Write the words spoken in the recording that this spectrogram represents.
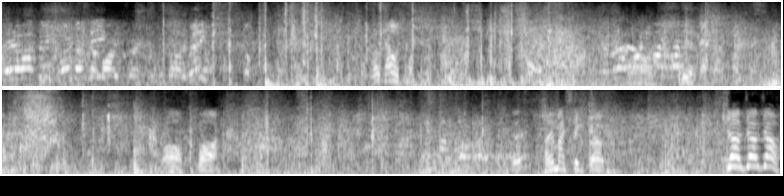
Turn it off, Nick. Orange on Z. Ready? Oh, that was fucking. Oh shit. Oh fuck. I think my stick broke. Joe, Joe, Joe.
